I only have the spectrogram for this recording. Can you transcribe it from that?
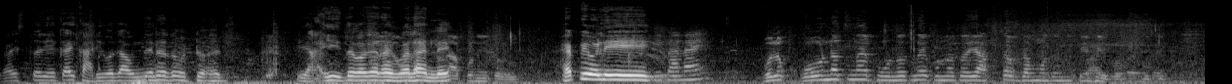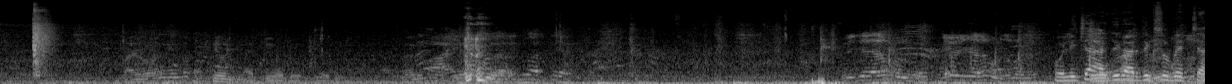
गाईस तर हे काही खाडीवर जाऊन देणार नव्हतं आज. या इथं बघा रंगवाला आणले हॅपी होली! बोल कोणच नाही फोनच नाही कुणाचं आत्ता जमवतो मी ते होलीच्या हार्दिक हार्दिक शुभेच्छा.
